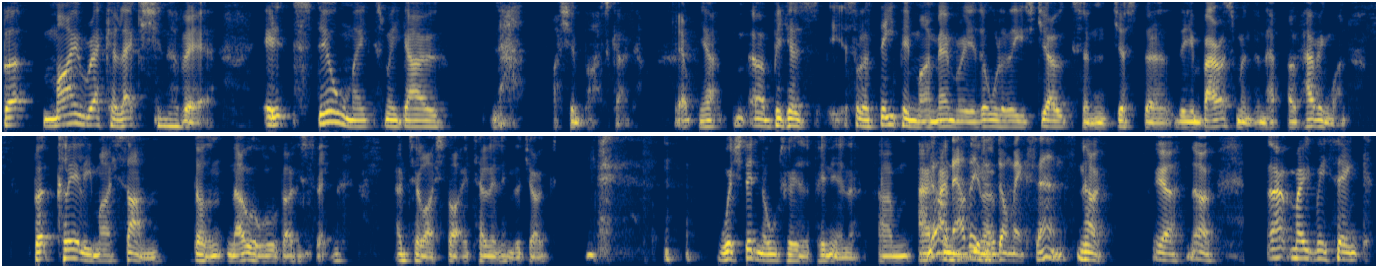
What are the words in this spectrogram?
But my recollection of it, it still makes me go, nah, I shouldn't buy Skoda. Yep. Yeah. Uh, because sort of deep in my memory is all of these jokes and just the, the embarrassment of having one. But clearly, my son doesn't know all of those things until I started telling him the jokes. which didn't alter his opinion. Um, and, no, now they just know, don't make sense. No, yeah, no. That made me think.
